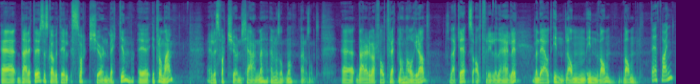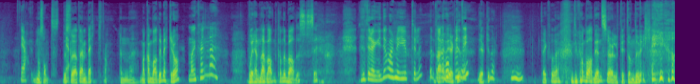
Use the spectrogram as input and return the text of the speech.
Eh, deretter så skal vi til Svartkjørnbekken eh, i Trondheim. Eller Svartkjørntjernet, eller noe sånt. Noe. Det er noe sånt. Eh, der er det i hvert fall 13,5 grad, så det er ikke så altfor ille det heller. Men det er jo et innland, innvann, vann, Det er et vann. Noe sånt. Det står jo at det er en bekk, da. Men uh, man kan bade i bekker òg. Man kan det. Hvor enn det er vann, kan det bades. Si. Det trenger ikke å være noe dypt heller. Det er bare å hoppe uti. det. Gjør ikke det. Tenk på det. Du kan bade i en sølepytt om du vil. Ja.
